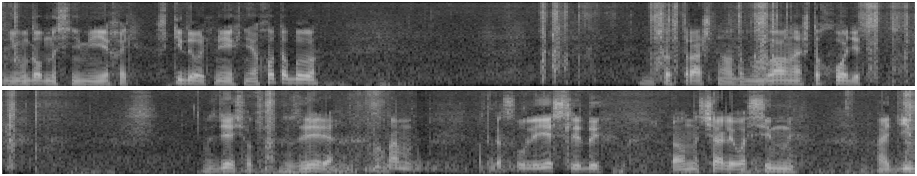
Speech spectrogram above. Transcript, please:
Неудобно с ними ехать. Скидывать мне их неохота было. Ничего страшного, думаю. Главное, что ходит. Здесь вот зверя. Ну, там от косули есть следы. Там в начале лосинный. Один.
